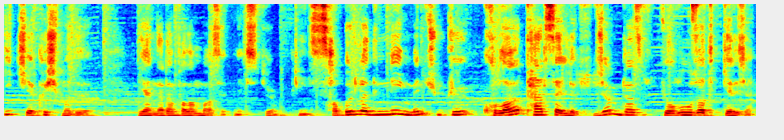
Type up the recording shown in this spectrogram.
hiç yakışmadığı diyenlerden falan bahsetmek istiyor. Şimdi sabırla dinleyin beni çünkü kulağı ters elle tutacağım. Biraz yolu uzatıp geleceğim.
